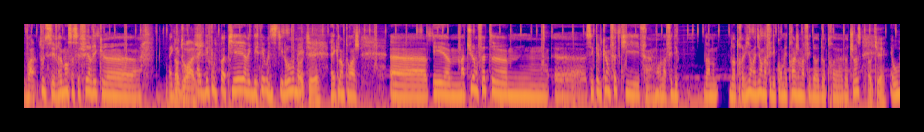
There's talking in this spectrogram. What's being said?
voilà, tout, c'est vraiment, ça s'est fait avec, euh, avec, des, L'entourage. bouts- avec des bouts de papier, avec des ouais, stylos, mais avec l'entourage. Euh, et euh, Mathieu, en fait, euh, c'est quelqu'un en fait qui, on a fait des dans no- notre vie, on va dire, on a fait des courts métrages, on a fait d'autres d'autres choses, Ok. où,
